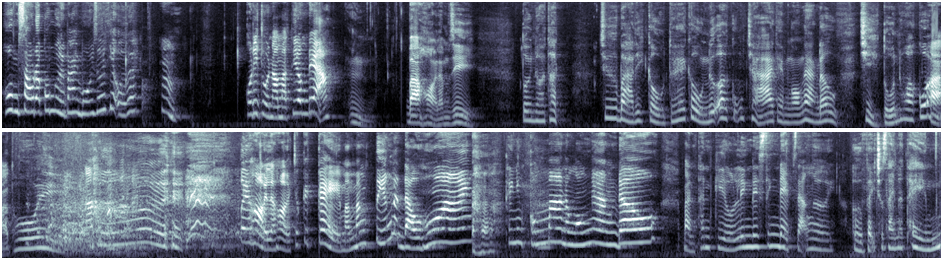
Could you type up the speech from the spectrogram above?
Hôm sau đã có người mai mối giới thiệu rồi đấy. Cô đi chùa nào mà thiêng đấy ạ? ừ. Bà hỏi làm gì? Tôi nói thật Chứ bà đi cầu thế cầu nữa Cũng chả ai thèm ngó ngàng đâu Chỉ tốn hoa quả thôi. À, tôi hỏi là hỏi cho cái kẻ mà mang tiếng là đào hoa ấy. Thế nhưng có ma nó ngó ngàng đâu. Bản thân Kiều Linh đây xinh đẹp dạng người Ở vậy cho dai nó thèm.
